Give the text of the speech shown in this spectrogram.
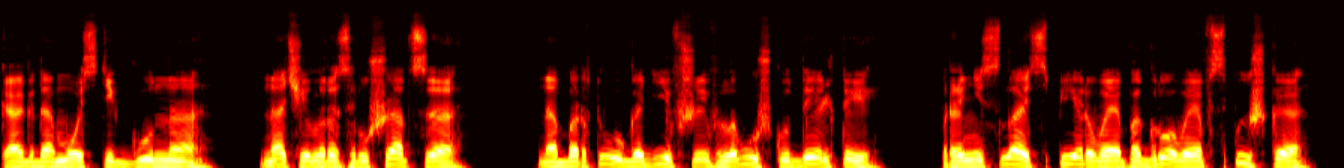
Когда мостик Гунна начал разрушаться, на борту угодившей в ловушку дельты пронеслась первая багровая вспышка,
